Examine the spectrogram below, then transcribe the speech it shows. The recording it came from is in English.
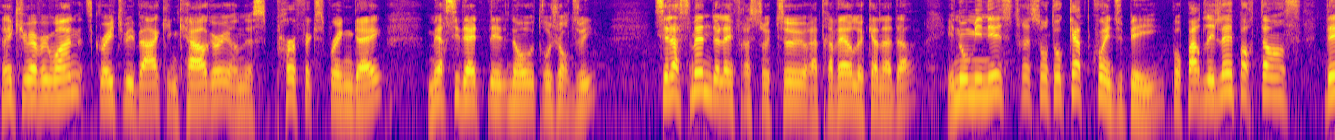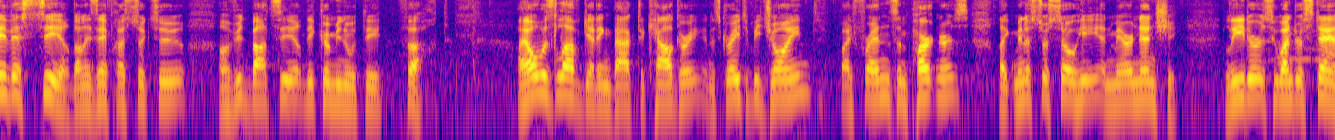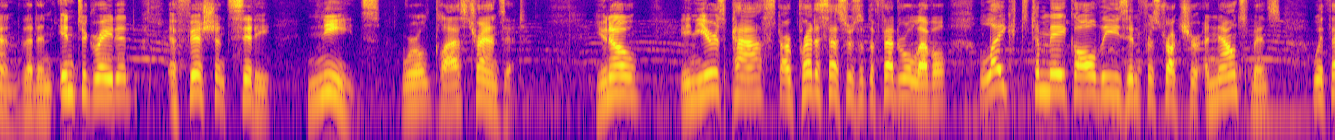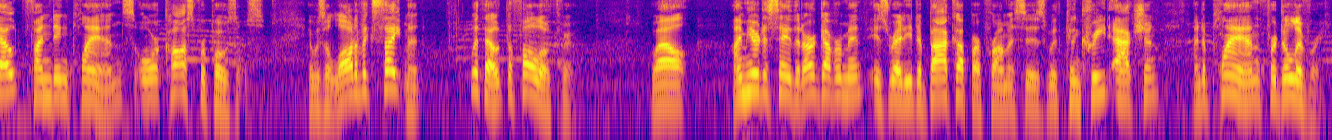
Thank you, everyone. It's great to be back in Calgary on this perfect spring day. Merci d'être des nôtres aujourd'hui. C'est la semaine de l'infrastructure à travers le Canada et nos ministres sont aux quatre coins du pays pour parler de l'importance d'investir dans les infrastructures en vue de bâtir des communautés fortes. I always love getting back to Calgary, and it's great to be joined by friends and partners like Minister Sohi and Mayor Nenshi, leaders who understand that an integrated, efficient city needs world-class transit. You know, in years past, our predecessors at the federal level liked to make all these infrastructure announcements without funding plans or cost proposals. It was a lot of excitement without the follow-through. Well, I'm here to say that our government is ready to back up our promises with concrete action and a plan for delivery.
